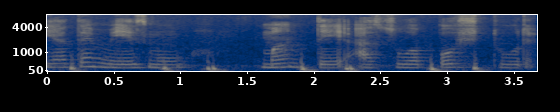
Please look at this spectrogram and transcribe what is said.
e até mesmo manter a sua postura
